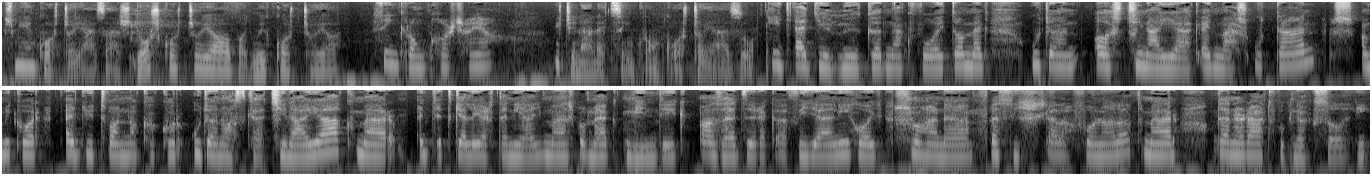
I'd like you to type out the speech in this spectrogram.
És milyen korcsolyázás? Gyors korcsolya, vagy műkorcsolya? Szinkron korcsolya. Mit csinál egy szinkron korcsolyázó? Így együtt működnek folyton, meg ugyan azt csinálják egymás után, és amikor együtt vannak, akkor ugyanazt kell csinálják, mert egyet kell érteni egymásba, meg mindig az edzőre kell figyelni, hogy soha ne veszíts el a fonalat, mert utána rád fognak szólni.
